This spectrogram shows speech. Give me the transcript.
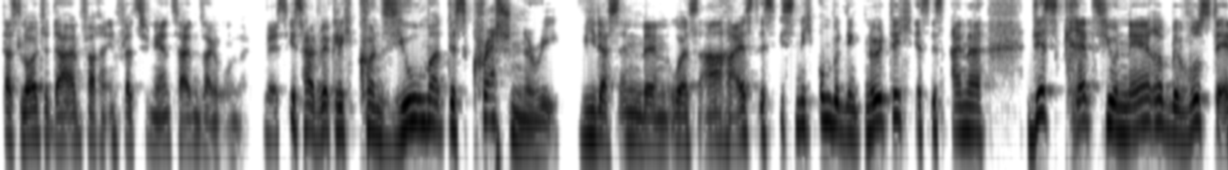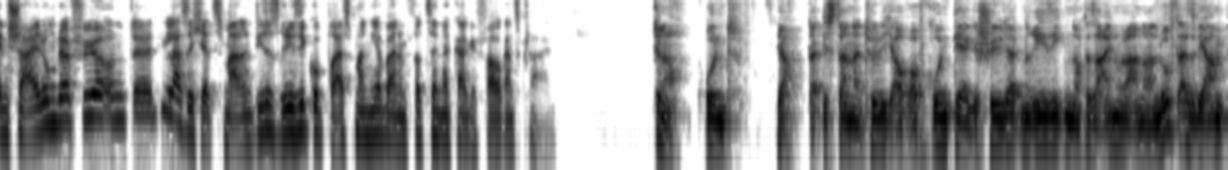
dass Leute da einfach in inflationären Zeiten sagen, oh es ist halt wirklich Consumer Discretionary wie das in den USA heißt. Es ist nicht unbedingt nötig. Es ist eine diskretionäre, bewusste Entscheidung dafür und äh, die lasse ich jetzt mal. Und dieses Risiko preist man hier bei einem 14er KGV ganz klein. Genau. Und ja, da ist dann natürlich auch aufgrund der geschilderten Risiken noch das eine oder andere Luft. Also wir haben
